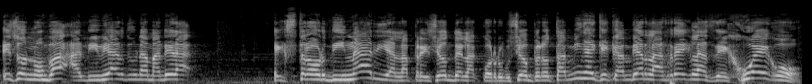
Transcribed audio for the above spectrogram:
Eso nos va a aliviar de una manera extraordinaria la presión de la corrupción, pero también hay que cambiar las reglas de juego,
